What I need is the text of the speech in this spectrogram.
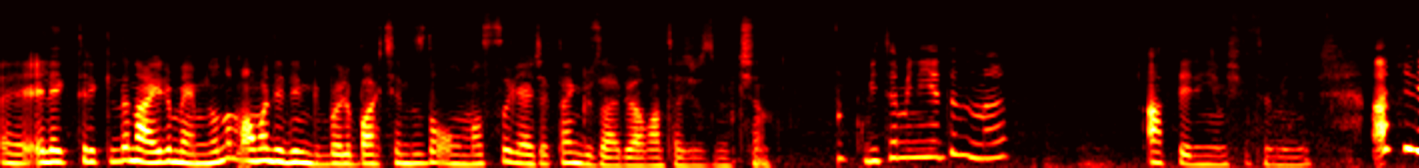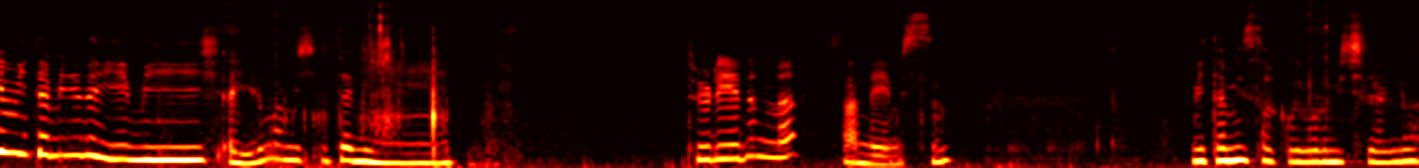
e, Elektrikliden ayrı memnunum. Ama dediğim gibi böyle bahçemizde olması gerçekten güzel bir avantaj bizim için. Vitamini yedin mi? Aferin yemiş vitamini. Aferin vitamini de yemiş. Ayırmamış vitamini. Türlü yedin mi? Sen de yemişsin. Vitamin saklıyorum içlerine.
